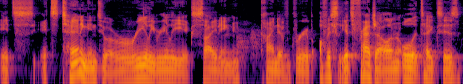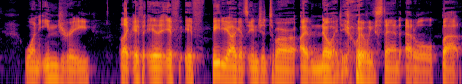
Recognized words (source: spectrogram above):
it's it's turning into a really really exciting kind of group. Obviously, it's fragile, and all it takes is one injury like if if if BDR gets injured tomorrow, I have no idea where we stand at all. But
